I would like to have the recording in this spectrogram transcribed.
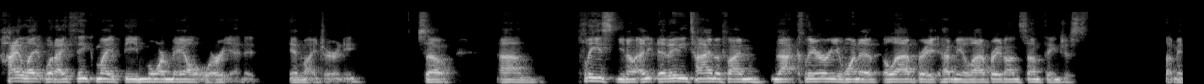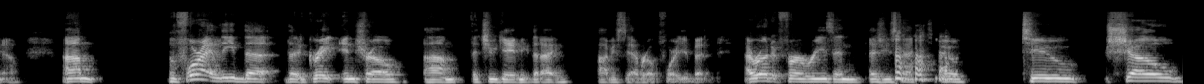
highlight what I think might be more male oriented. in my journey. So, um, please, you know, at, at any time, if I'm not clear or you want to elaborate, have me elaborate on something, just let me know. Um, before I leave the the great intro um, that you gave me, that I obviously I wrote for you, but I wrote it for a reason, as you said, to to show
